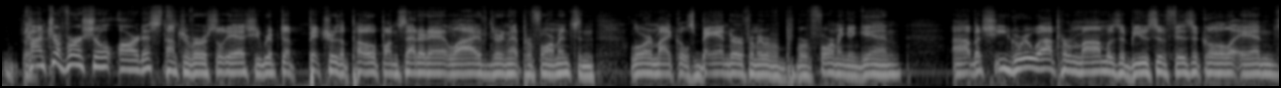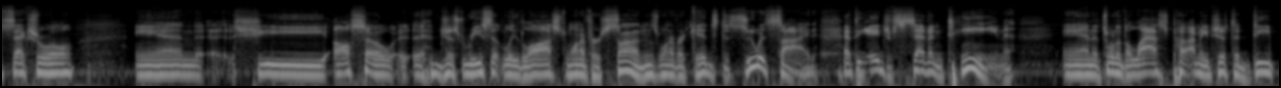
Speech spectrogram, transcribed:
but Controversial artist. controversial. Yeah, she ripped up picture of the Pope on Saturday Night Live during that performance, and Lorne Michaels banned her from ever performing again. Uh, but she grew up. Her mom was abusive, physical, and sexual. And she also uh, just recently lost one of her sons, one of her kids, to suicide at the age of 17. And it's one of the last, po- I mean, just a deep,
